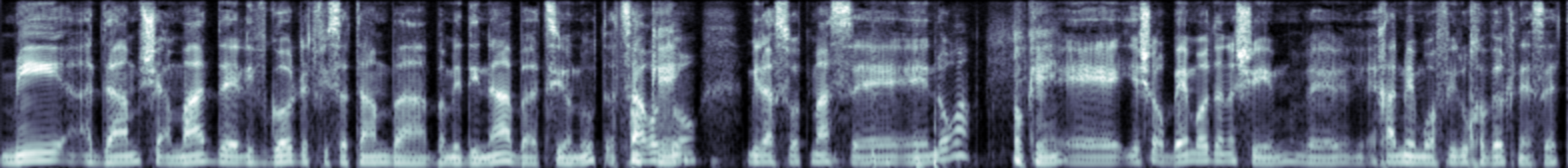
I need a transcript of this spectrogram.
מאדם שעמד אה, לבגוד לתפיסתם ב- במדינה, בציונות, עצר אוקיי. אותו מלעשות מעשה אה, נורא. אוקיי. אה, יש הרבה מאוד אנשים, ואחד מהם הוא אפילו חבר כנסת,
